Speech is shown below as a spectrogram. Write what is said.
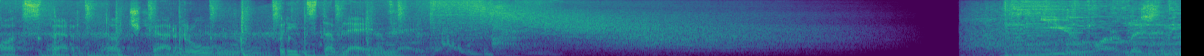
Отстар.ру представляет You are listening.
